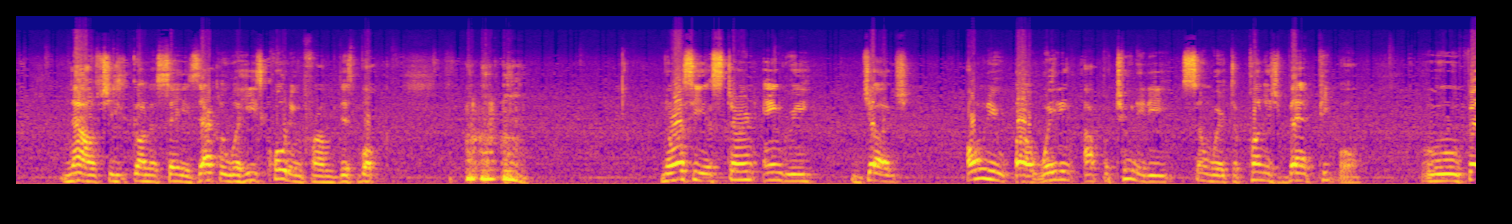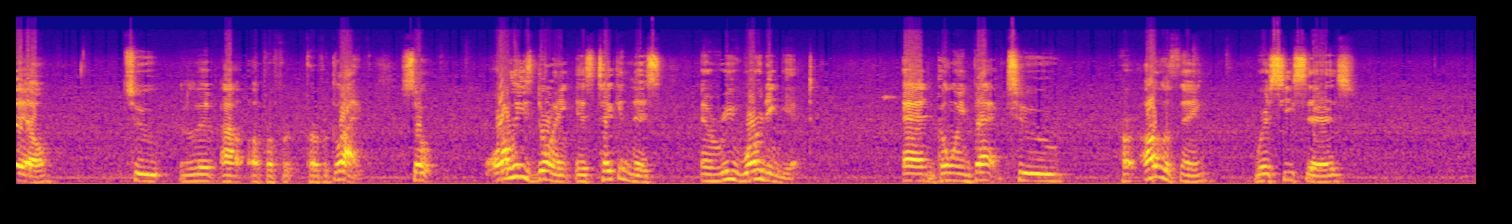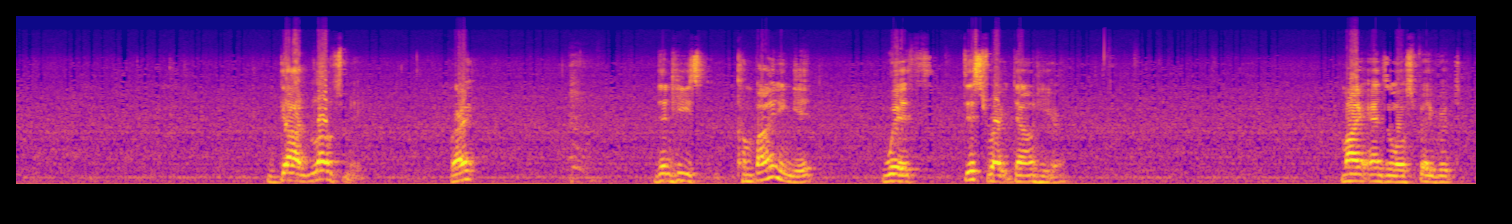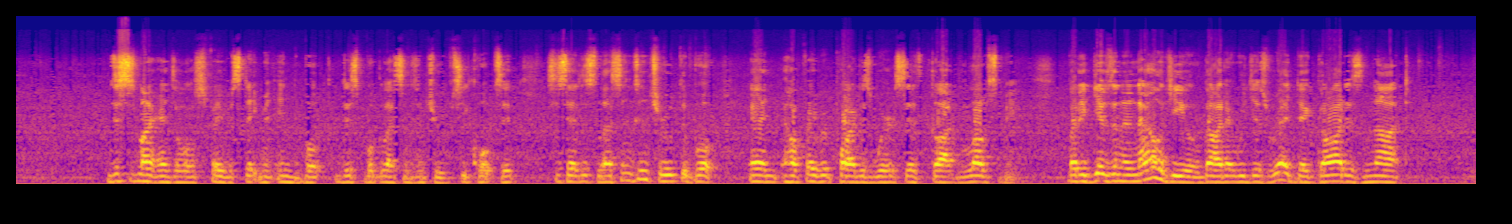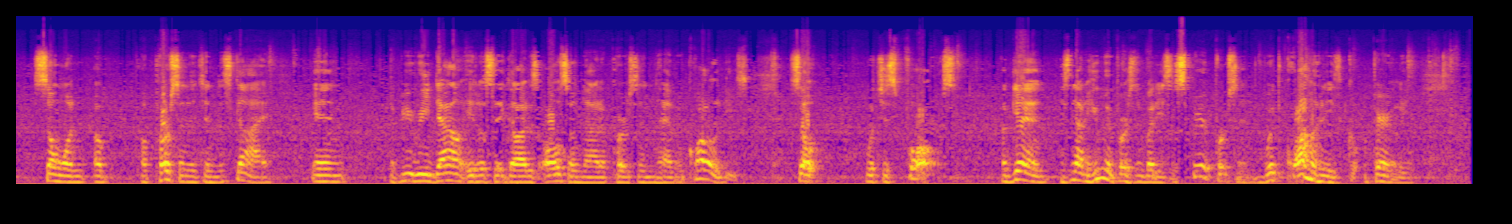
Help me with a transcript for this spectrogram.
Now she's going to say exactly what he's quoting from this book. Nor is he a stern, angry judge, only uh, waiting opportunity somewhere to punish bad people who fail to live out a perfect life. So all he's doing is taking this and rewording it and going back to her other thing where she says God loves me right then he's combining it with this right down here Maya Angelou's favorite this is Maya Angelou's favorite statement in the book, this book, Lessons in Truth. She quotes it. She said, it's Lessons in Truth, the book, and her favorite part is where it says, God loves me. But it gives an analogy of God that we just read, that God is not someone, a, a personage in the sky. And if you read down, it'll say God is also not a person having qualities. So, which is false. Again, he's not a human person, but he's a spirit person with qualities, apparently.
